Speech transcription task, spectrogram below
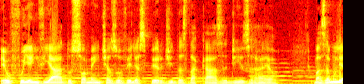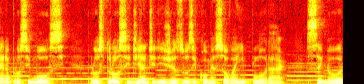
Eu fui enviado somente às ovelhas perdidas da casa de Israel. Mas a mulher aproximou-se, prostrou-se diante de Jesus e começou a implorar: Senhor,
